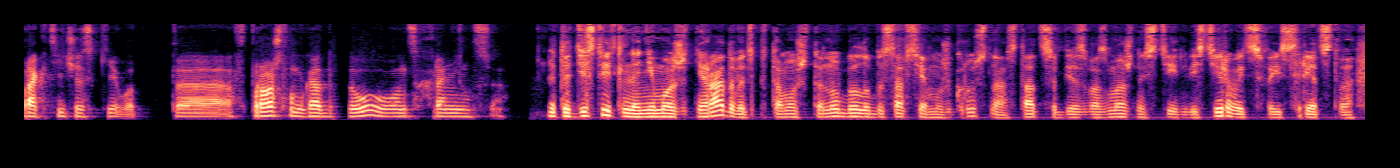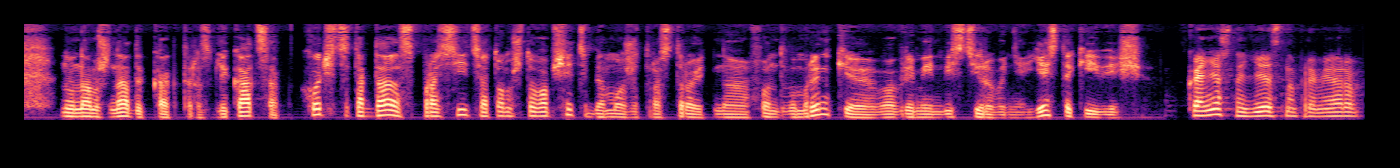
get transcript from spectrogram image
практически вот э, в прошлом году он сохранился. Это действительно не может не радовать, потому что, ну, было бы совсем уж грустно остаться без возможности инвестировать свои средства. Ну, нам же надо как-то развлекаться. Хочется тогда спросить о том, что вообще тебя может расстроить на фондовом рынке во время инвестирования. Есть такие вещи? Конечно, есть, например,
